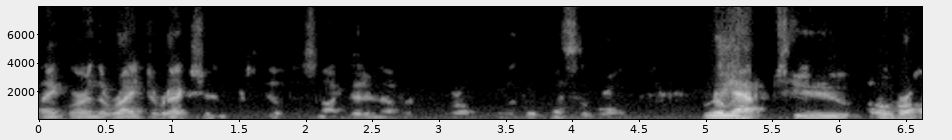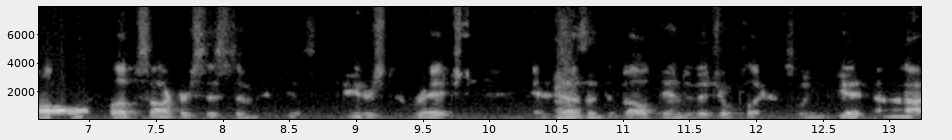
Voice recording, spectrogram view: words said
I think we're in the right direction. We're still just not good enough with the world, with the rest of the world. Really? We have to overhaul our club soccer system. It just caters to rich and it doesn't develop the individual players. When you get uh,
